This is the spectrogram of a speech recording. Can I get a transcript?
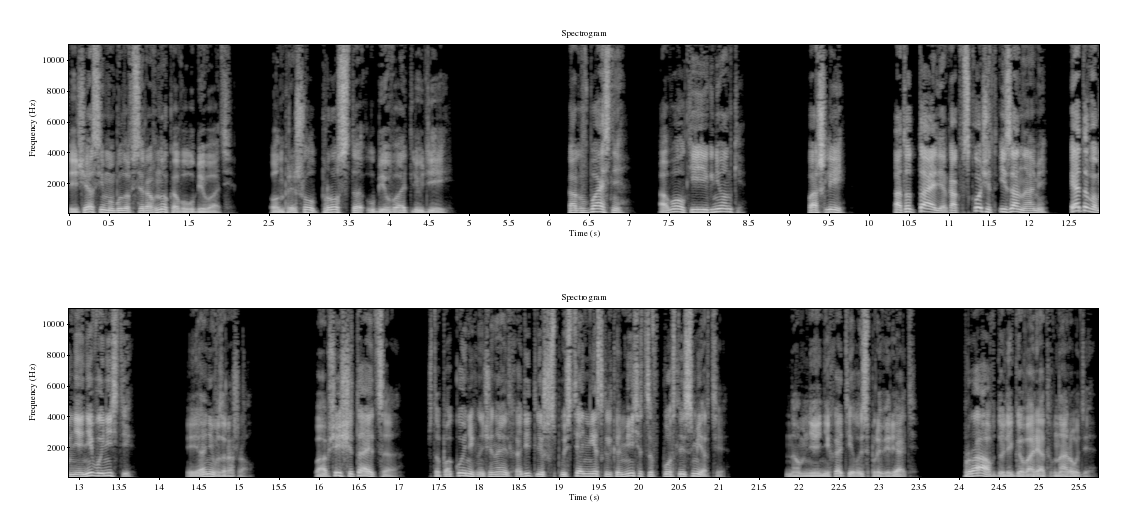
Сейчас ему было все равно, кого убивать. Он пришел просто убивать людей. «Как в басне, а волки и ягненки? Пошли, а тот Тайлер как вскочит и за нами. Этого мне не вынести». И я не возражал. Вообще считается, что покойник начинает ходить лишь спустя несколько месяцев после смерти. Но мне не хотелось проверять, правду ли говорят в народе.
